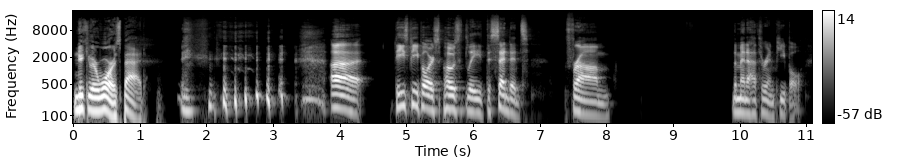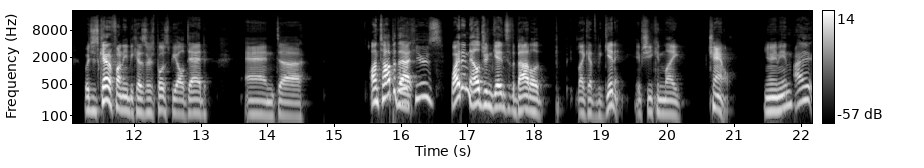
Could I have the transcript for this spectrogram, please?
nuclear war is bad. uh these people are supposedly descendants from the Manetheren people, which is kind of funny because they're supposed to be all dead. And uh, on top of Well, that, here's why didn't Eldrene get into the battle like at the beginning if she can like channel? You know what I mean? I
